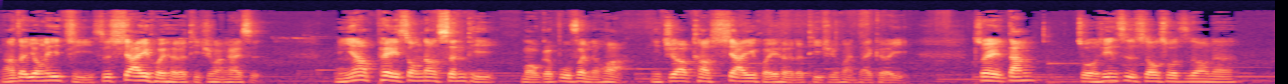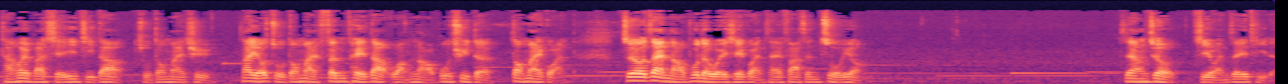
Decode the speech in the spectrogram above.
然后再用力一挤，是下一回合的体循环开始。你要配送到身体某个部分的话，你就要靠下一回合的体循环才可以。所以当左心室收缩之后呢？它会把血液挤到主动脉去，那由主动脉分配到往脑部去的动脉管，最后在脑部的微血管才发生作用，这样就解完这一题了。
